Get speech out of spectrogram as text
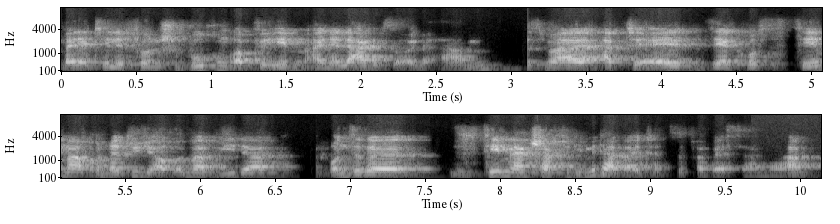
bei der telefonischen Buchung, ob wir eben eine Ladesäule haben. Das ist mal aktuell ein sehr großes Thema und natürlich auch immer wieder unsere Systemlandschaft für die Mitarbeiter zu verbessern. Ja.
